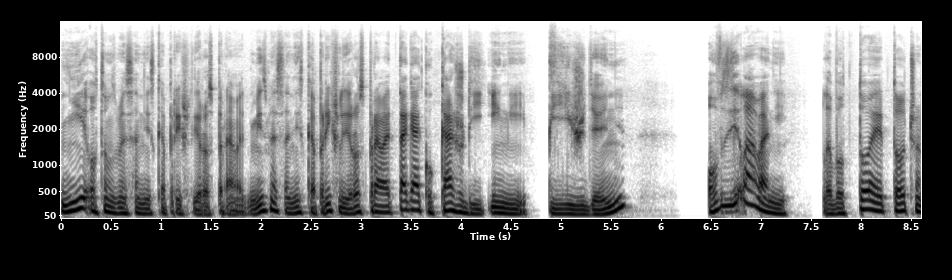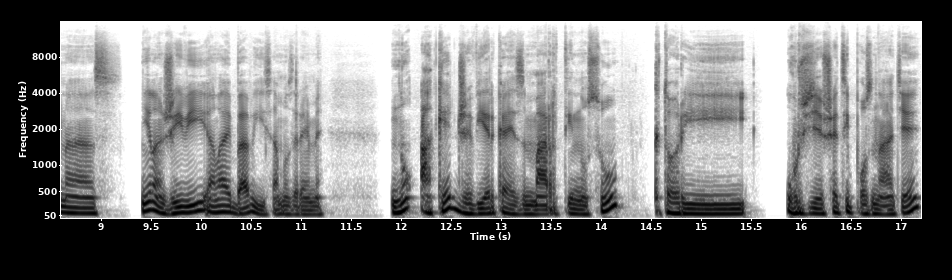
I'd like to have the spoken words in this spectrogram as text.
nie o tom sme sa dneska prišli rozprávať. My sme sa dneska prišli rozprávať tak ako každý iný týždeň o vzdelávaní. Lebo to je to, čo nás nielen živí, ale aj baví samozrejme. No a keďže Vierka je z Martinusu, ktorý určite všetci poznáte,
